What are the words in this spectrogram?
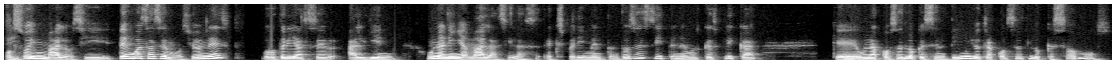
o soy malo. Si tengo esas emociones, podría ser alguien, una niña mala si las experimento. Entonces sí tenemos que explicar que una cosa es lo que sentimos y otra cosa es lo que somos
